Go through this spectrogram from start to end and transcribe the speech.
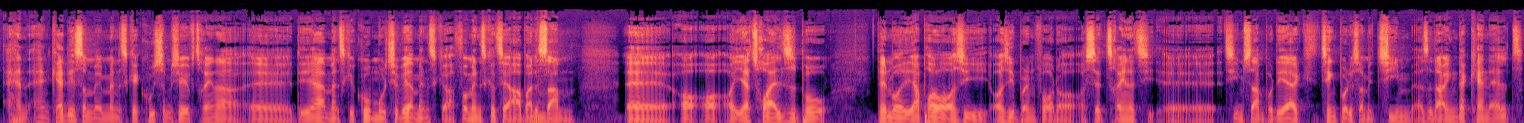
han, han kan det, som man skal kunne som cheftræner, øh, det er, at man skal kunne motivere mennesker, få mennesker til at arbejde mm. sammen. Øh, og, og, og jeg tror altid på, den måde, jeg prøver også i, også i Brentford at, at sætte trænerteam øh, sammen på, det er at tænke på det som et team. Altså, der er ingen, der kan alt.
